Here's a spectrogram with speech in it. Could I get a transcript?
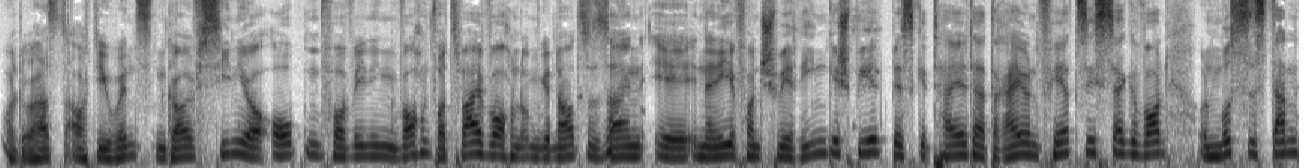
Und du hast auch die Winston Golf Senior Open vor wenigen Wochen, vor zwei Wochen, um genau zu sein, äh, in der Nähe von Schwerin gespielt, bist geteilter 43. geworden und musstest dann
